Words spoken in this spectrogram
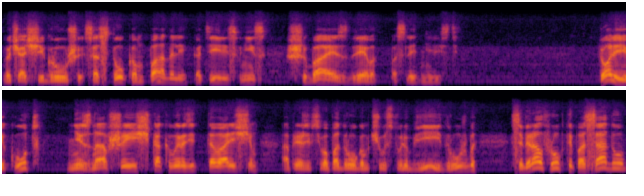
но чаще груши, со стуком падали, катились вниз, сшибая с древа последние листья. То ли якут, не знавший еще, как выразить товарищам, а прежде всего подругам чувства любви и дружбы, собирал фрукты по саду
